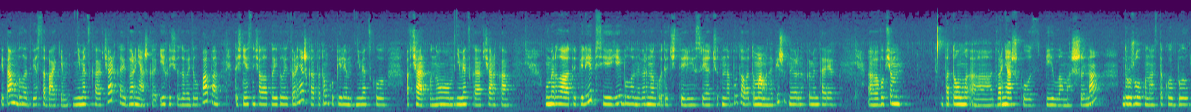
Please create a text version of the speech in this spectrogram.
И там было две собаки, немецкая овчарка и дворняжка. Их еще заводил папа. Точнее, сначала появилась дворняжка, а потом купили немецкую овчарку, но немецкая овчарка умерла от эпилепсии, ей было, наверное, года 4. Если я что-то напутала, то мама напишет, наверное, в комментариях. Э, в общем, потом э, дворняжку сбила машина, дружок у нас такой был.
